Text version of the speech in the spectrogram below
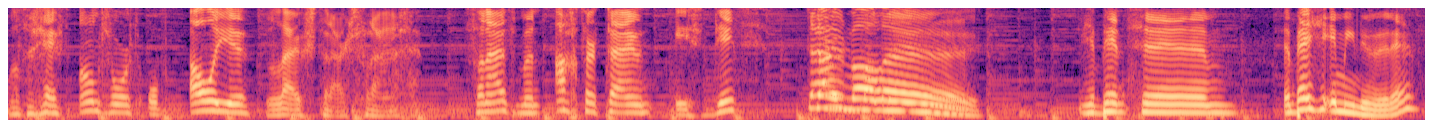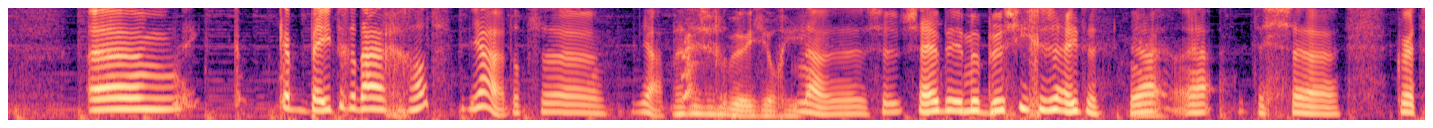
Want hij geeft antwoord op al je luisteraarsvragen. Vanuit mijn achtertuin is dit... Tuinballen! Je bent eh, een beetje in mineur, hè? Ehm, heb betere dagen gehad. Ja, dat... eh, ja. Wat is er gebeurd, jochie? Nou, eh, ze, ze hebben in mijn busje gezeten. Ja, ja. Het is, eh, ik werd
